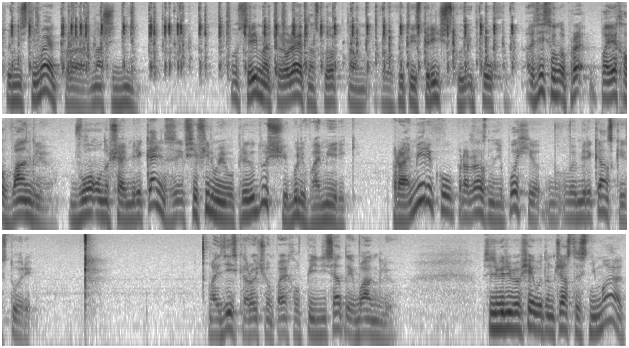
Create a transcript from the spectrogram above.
кто не снимает про наши дни. Он все время отправляет нас куда-то там в какую-то историческую эпоху. А здесь он поехал в Англию. Он вообще американец, и все фильмы его предыдущие были в Америке. Про Америку, про разные эпохи в американской истории. А здесь, короче, он поехал в 50-е в Англию. В последнее время вообще об этом часто снимают,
